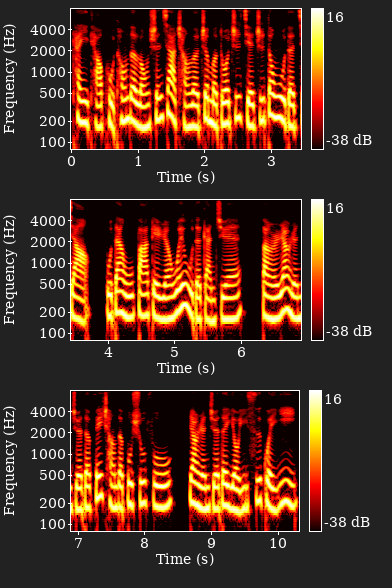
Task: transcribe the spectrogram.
看一条普通的龙身下长了这么多只节肢动物的脚，不但无法给人威武的感觉，反而让人觉得非常的不舒服，让人觉得有一丝诡异。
